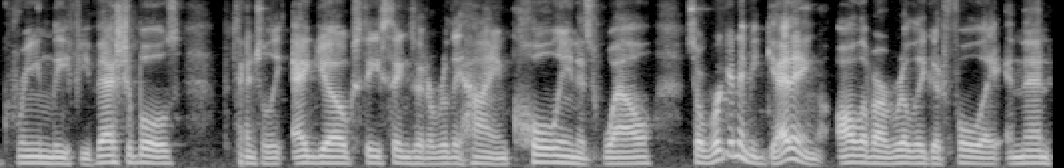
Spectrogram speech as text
green leafy vegetables potentially egg yolks, these things that are really high in choline as well. So we're going to be getting all of our really good folate. And then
